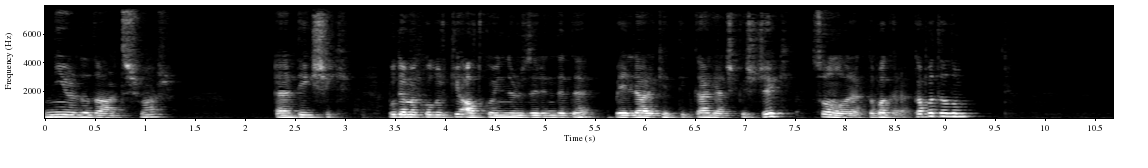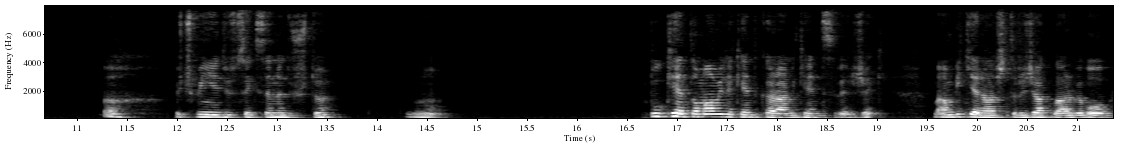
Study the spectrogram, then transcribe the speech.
Near'da da artış var. Ee, değişik. Bu demek olur ki altcoin'ler üzerinde de belli hareketlilikler gerçekleşecek. Son olarak da bakarak kapatalım. Ah, 3780'e düştü. Bunu bu ke- tamamıyla kendi kararını kendisi verecek. Ben bir kere açtıracaklar ve o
